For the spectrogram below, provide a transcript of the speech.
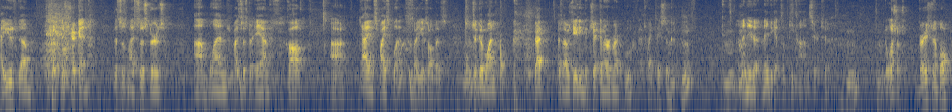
I used um, cooked the chicken. This is my sister's um, blend. My sister Ann called uh, Italian spice blend. Hmm. So I use all this. It's a good one. But as I was eating the chicken, I remembered, ooh, that's why it tastes so good. Mm-hmm. And I need to I need to get some pecans here too. Mm-hmm. Delicious. Very simple.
